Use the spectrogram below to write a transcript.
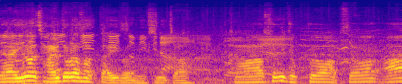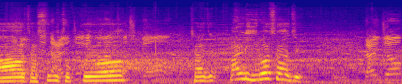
야 이거 잘 돌아섰다 이건 진짜. 자 수비 좋고요 앞서. 아자 수비 좋고요. 자 자, 빨리 일어서야지. 날정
